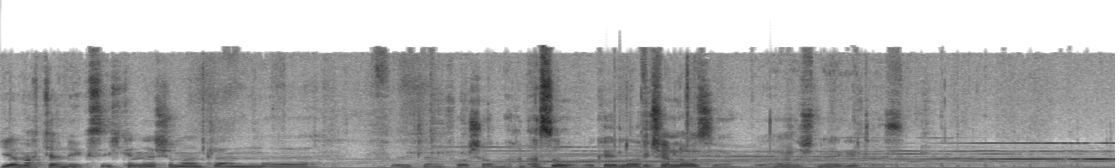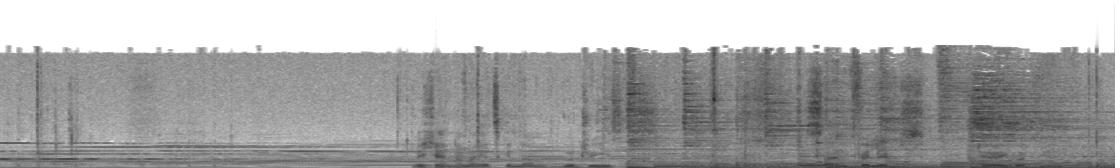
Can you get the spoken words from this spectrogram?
ja, macht ja nichts. Ich kann ja schon mal einen kleinen, äh, eine kleine Vorschau machen. Ach so, okay, läuft. Geht schon los, ja. ja. So schnell geht das. Welcher haben wir jetzt genommen? Good Reason. Sam Phillips, Jerry Goodman.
